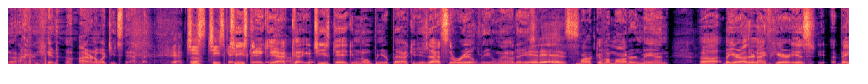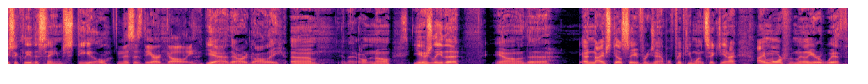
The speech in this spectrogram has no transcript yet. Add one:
Uh, you know, I don't know what you'd stab, but Yeah. Cheese cheesecake. cheesecake. Yeah, cut your cheesecake and open your packages. That's the real deal nowadays. It is. Mark of a modern man. Uh, but your other knife here is basically the same steel. And this is the Argali. Yeah, the Argali. Um, and I don't know. Usually the, you know, the a knife steel, say for example, fifty one sixty, and I I'm more familiar with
